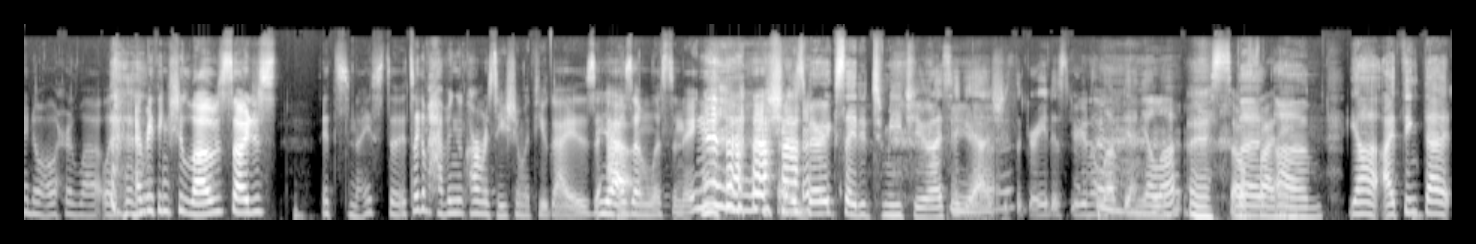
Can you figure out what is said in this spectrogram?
I know all her love, like everything she loves. So I just, it's nice to, it's like I'm having a conversation with you guys Yeah. as I'm listening. She was very excited to meet you. I said, yeah, she's the greatest. You're going to love Daniela. It's so but funny. um, yeah, I think that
